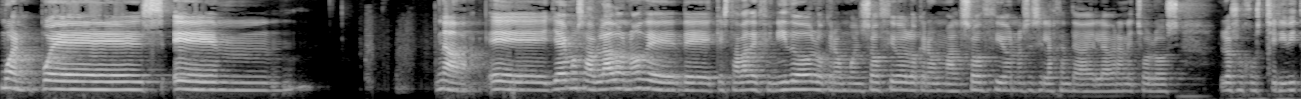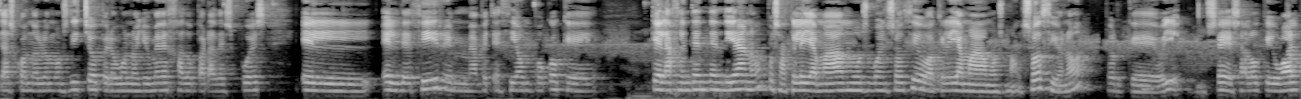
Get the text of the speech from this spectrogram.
Bueno, pues em, nada, eh, ya hemos hablado ¿no? de, de, que estaba definido lo que era un buen socio, lo que era un mal socio. No sé si la gente le habrán hecho los, los ojos chiribitas cuando lo hemos dicho, pero bueno, yo me he dejado para después el, decir, eh, me apetecía un poco que, la gente entendiera, ¿no? Pues a qué le llamábamos buen socio o a qué le llamábamos mal socio, ¿no? Porque, oye, no sé, es algo que igual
